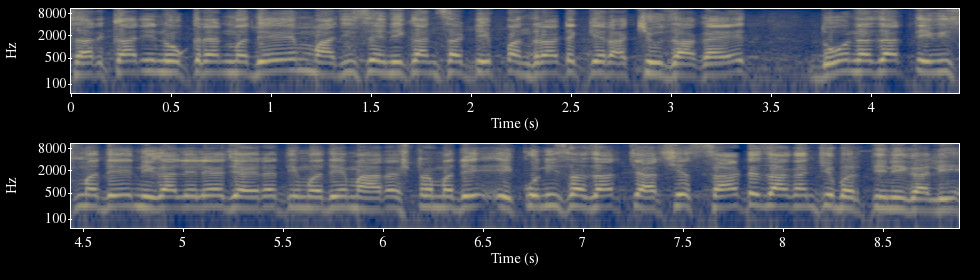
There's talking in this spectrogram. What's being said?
सरकारी नोकऱ्यांमध्ये माजी सैनिकांसाठी पंधरा टक्के राखीव जागा आहेत. दोन हजार तेवीसमध्ये निघालेल्या जाहिरातीमध्ये महाराष्ट्रामध्ये एकोणीस हजार चारशे साठ जागांची भरती निघाली.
